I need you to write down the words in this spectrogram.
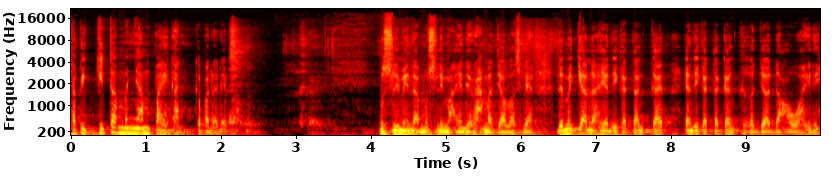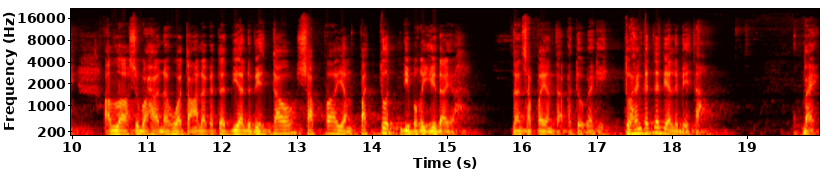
Tapi kita menyampaikan kepada mereka. Muslimin dan muslimat yang dirahmati Allah sekalian. Demikianlah yang dikatakan yang dikatakan kerja dakwah ini. Allah Subhanahu wa taala kata dia lebih tahu siapa yang patut diberi hidayah dan siapa yang tak patut bagi. Tuhan kata dia lebih tahu. Baik.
